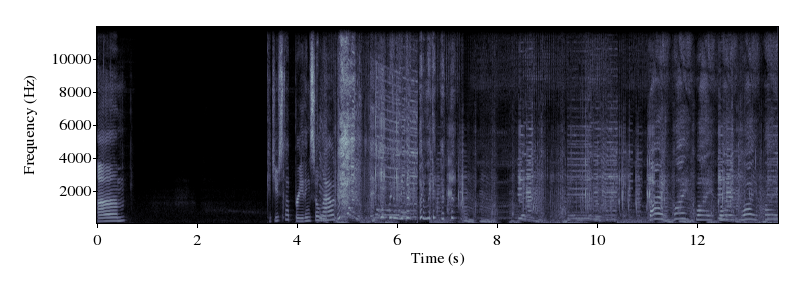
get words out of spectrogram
Um... Could you stop breathing so loud? I don't like that! I don't like that! Why? Why? Why? Why? Why? Why?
